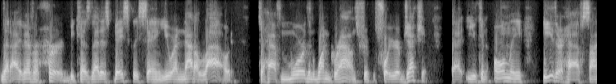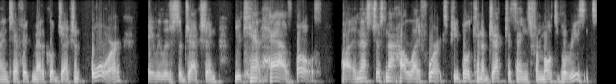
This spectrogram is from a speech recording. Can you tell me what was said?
that I've ever heard, because that is basically saying you are not allowed to have more than one grounds for, for your objection. That you can only either have scientific medical objection or a religious objection. You can't have both. Uh, and that's just not how life works. People can object to things for multiple reasons,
